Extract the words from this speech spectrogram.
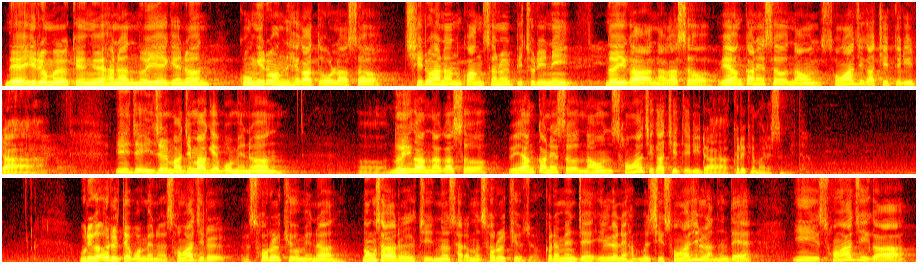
내 이름을 경외하는 너희에게는 공의로운 해가 떠올라서 치료하는 광선을 비추리니 너희가 나가서 외양간에서 나온 송아지 같이 뛰리라. 이 이제 2절 마지막에 보면은 어, 너희가 나가서 외양간에서 나온 송아지 같이 뛰리라 그렇게 말했습니다. 우리가 어릴 때 보면은 송아지를 소를 키우면은 농사를 짓는 사람은 소를 키우죠. 그러면 이제 1년에 한 번씩 송아지를 낳는데 이 송아지가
